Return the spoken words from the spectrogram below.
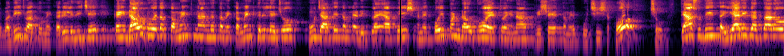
એ બધી જ વાતો મેં કરી લીધી છે. કંઈ ડાઉટ હોય તો કમેન્ટના અંદર તમે કમેન્ટ કરી લેજો. હું જાતે તમને રિપ્લાય આપીશ અને કોઈ પણ ડાઉટ હોય તો એના વિશે તમે પૂછી શકો છો. ત્યાં સુધી તૈયારી કરતા રહો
